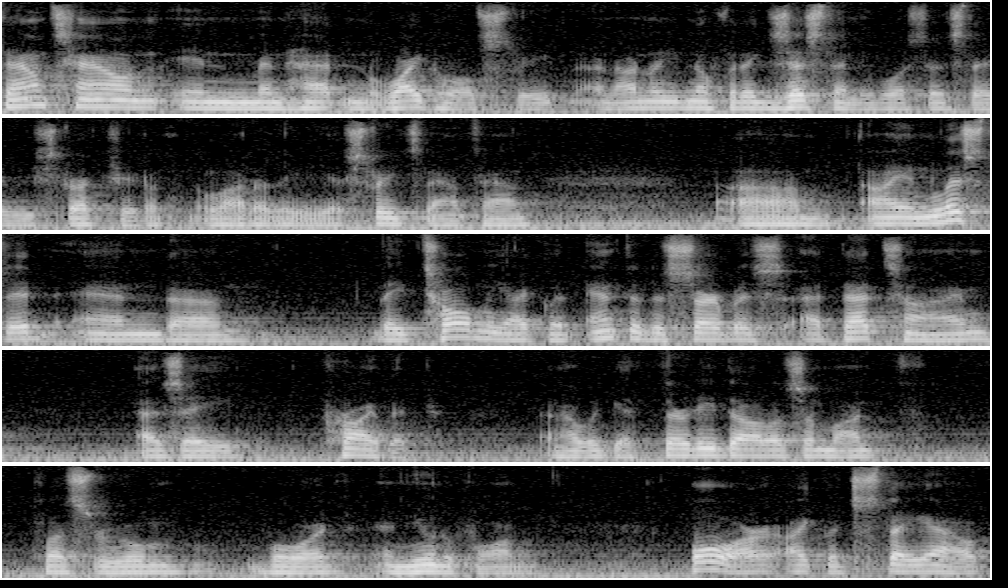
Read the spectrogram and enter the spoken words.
downtown in Manhattan, Whitehall Street, and I don't even know if it exists anymore since they restructured a lot of the uh, streets downtown. Um, I enlisted, and uh, they told me I could enter the service at that time as a private, and I would get $30 a month plus room, board, and uniform. Or I could stay out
